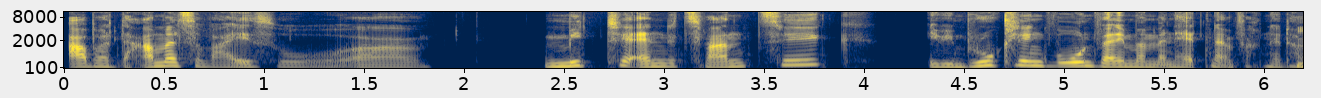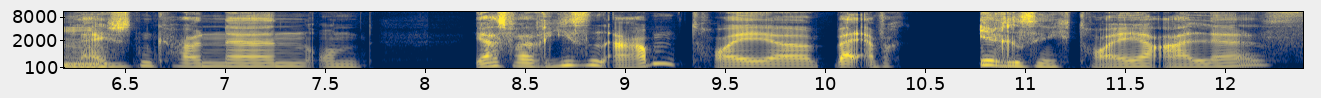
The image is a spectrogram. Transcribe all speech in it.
aber damals war ich so äh, Mitte, Ende 20. Ich habe in Brooklyn gewohnt, weil ich mir Manhattan einfach nicht Mhm. leisten können. Und ja, es war ein Riesenabenteuer, weil einfach irrsinnig teuer alles.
